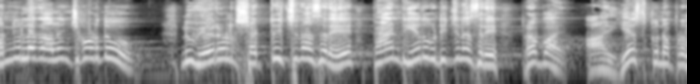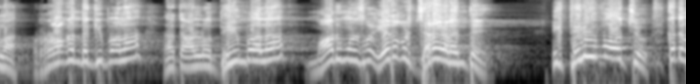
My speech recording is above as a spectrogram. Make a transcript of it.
అన్నిలాగా ఆలోచించకూడదు. నువ్వు వేరే వాళ్ళకి షర్ట్ ఇచ్చినా సరే ప్యాంట్ ఏదో ఒకటి ఇచ్చినా సరే ప్రభా ఆ వేసుకున్నప్పుడల్లా రోగం తగ్గిపోవాలా? లేకపోతే వాళ్ళు దెయ్యంబాలా మారు మనసులో ఏదో ఒకటి జరగాలంతే. నీకు తెలియపోవచ్చు కదా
